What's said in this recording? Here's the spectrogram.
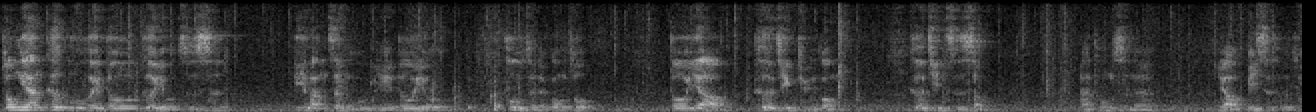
中央各部会都各有职司，地方政府也都有负责的工作，都要恪尽群功，恪尽职守。那同时呢，要彼此合作。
